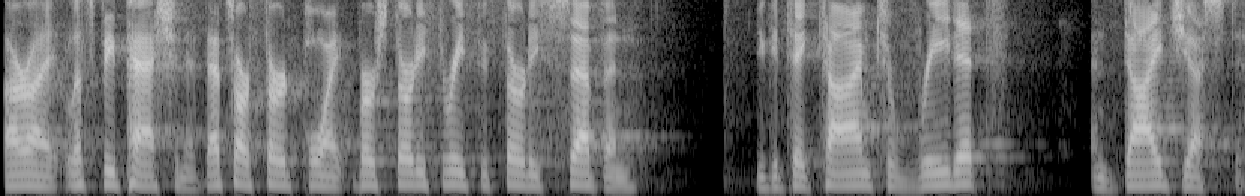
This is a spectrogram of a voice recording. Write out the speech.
All right, let's be passionate. That's our third point, verse 33 through 37. You can take time to read it and digest it.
